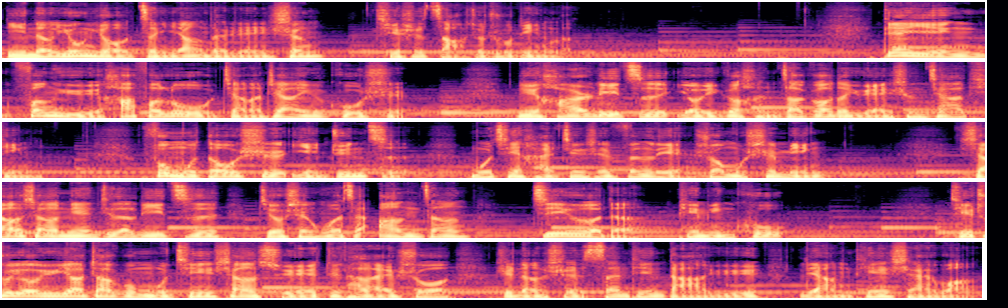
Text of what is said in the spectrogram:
你能拥有怎样的人生，其实早就注定了。电影《风雨哈佛路》讲了这样一个故事：女孩丽兹有一个很糟糕的原生家庭，父母都是瘾君子，母亲还精神分裂，双目失明。小小年纪的丽兹就生活在肮脏、饥饿的贫民窟。起初，由于要照顾母亲上学，对她来说只能是三天打鱼两天晒网。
